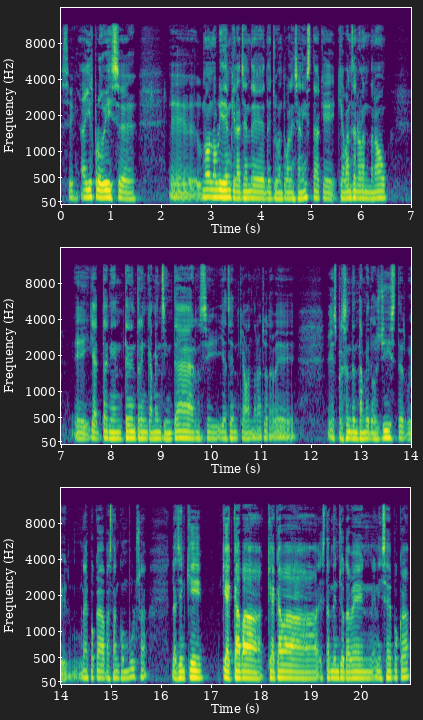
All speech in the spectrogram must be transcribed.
sí. Ahir es produeix... Eh, eh, no, no oblidem que la gent de, de joventut valencianista, que, que abans del 99 eh, ja tenen, tenen trencaments interns i hi ha gent que abandona el JB, es presenten també dos llistes, vull dir, una època bastant convulsa. La gent que, que, acaba, que acaba estant en JB en, aquesta època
